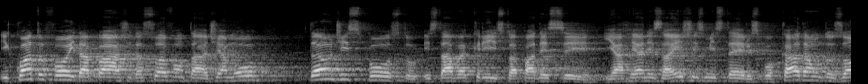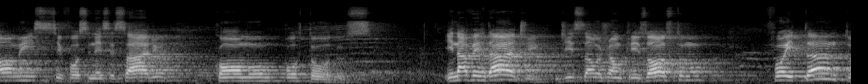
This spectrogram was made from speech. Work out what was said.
E quanto foi da parte da sua vontade e amor, tão disposto estava Cristo a padecer e a realizar estes mistérios por cada um dos homens, se fosse necessário, como por todos. E na verdade, de São João Crisóstomo, foi tanto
